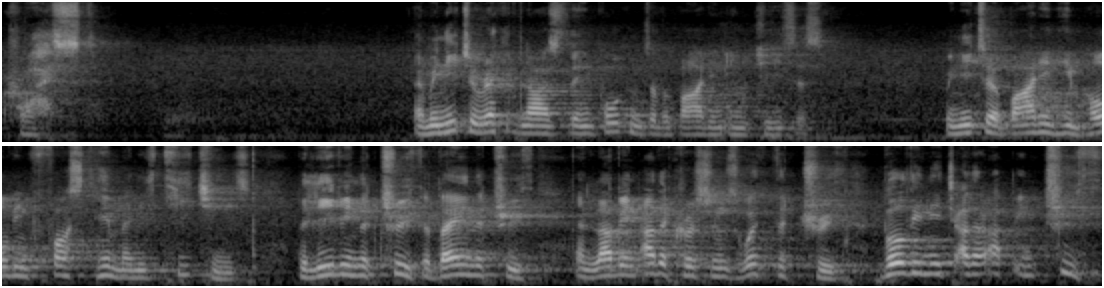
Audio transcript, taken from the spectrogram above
Christ. And we need to recognize the importance of abiding in Jesus. We need to abide in Him, holding fast Him and His teachings, believing the truth, obeying the truth, and loving other Christians with the truth, building each other up in truth,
